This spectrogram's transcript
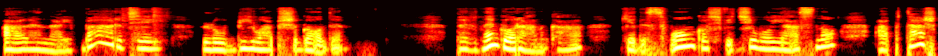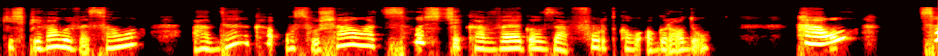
Ale najbardziej lubiła przygody. Pewnego ranka, kiedy słonko świeciło jasno, a ptaszki śpiewały wesoło, Adelka usłyszała coś ciekawego za furtką ogrodu. Hał, co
